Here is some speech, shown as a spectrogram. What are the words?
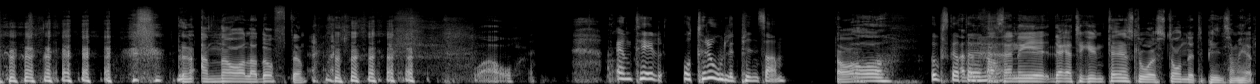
Den anala doften. Wow. En till otroligt pinsam. Ja. Ja, Uppskattar Ja, den Alltså, den är, det- jag tycker inte den slår ståndet i pinsamhet.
